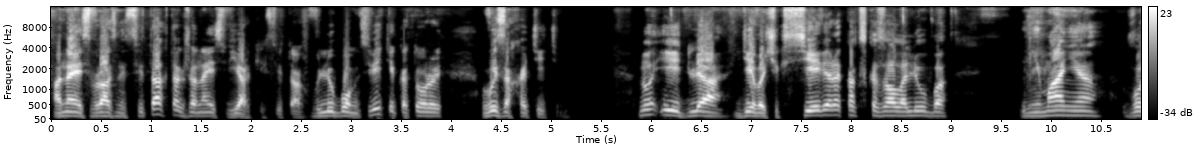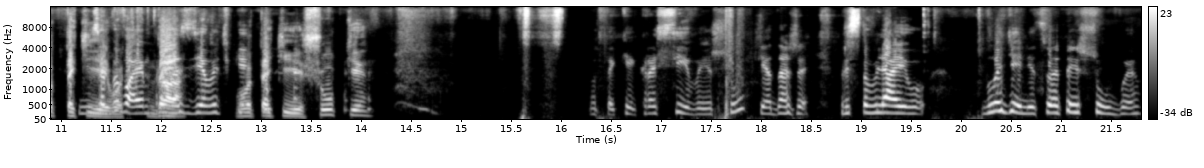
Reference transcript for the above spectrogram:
Она есть в разных цветах, также она есть в ярких цветах, в любом цвете, который вы захотите. Ну и для девочек с севера, как сказала Люба, внимание, вот такие Не забываем вот, про да, нас, девочки. Вот такие шубки вот такие красивые шубки. Я даже представляю владелицу этой шубы.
